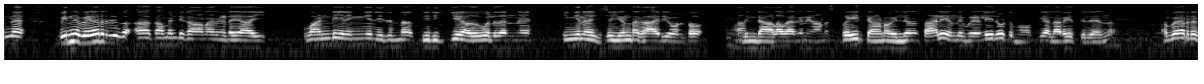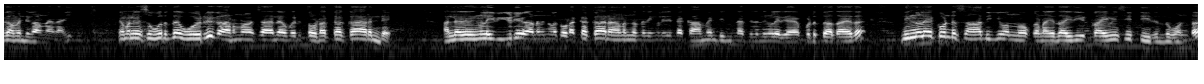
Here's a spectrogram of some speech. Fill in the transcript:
പിന്നെ പിന്നെ വേറൊരു കമന്റ് കാണാനിടയായി വണ്ടിയിൽ ഇങ്ങനെ ഇരുന്ന് തിരിക്കുക അതുപോലെ തന്നെ ഇങ്ങനെ ചെയ്യേണ്ട കാര്യമുണ്ടോ? അതിന്റെ അളവ് എങ്ങനെയാണ്? സ്ട്രെയിറ്റ് ആണോ ഇല്ലയോ തലയൊന്ന് വെളിയിലോട്ട് നോക്കിയാൽ അറിയത്തില്ല എന്ന് വേറൊരു കമന്റ് കാണാനായി. പറഞ്ഞ സുഹൃത്തെ ഒരു കാരണവശാലും ഒരു തുടക്കക്കാരന്റെ അല്ലാതെ നിങ്ങൾ ഈ വീഡിയോ കാണുന്ന നിങ്ങൾ തുടക്കക്കാരാണെന്നുണ്ടെങ്കിൽ നിങ്ങൾ ഇതിന്റെ കമന്റ് ഇതിനകത്ത് നിങ്ങൾ രേഖപ്പെടുത്തുക. അതായത് നിങ്ങളെ കൊണ്ട് സാധിക്കുമെന്ന് നോക്കണം. അതായത് ഈ ഡ്രൈവിംഗ് സീറ്റ് ഇരുന്നു കൊണ്ട്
